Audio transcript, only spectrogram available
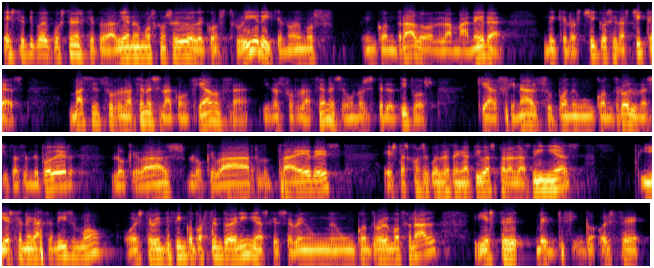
este tipo de cuestiones que todavía no hemos conseguido de construir y que no hemos encontrado la manera de que los chicos y las chicas basen sus relaciones en la confianza y no sus relaciones en unos estereotipos que al final suponen un control y una situación de poder, lo que va, lo que va a traer es estas consecuencias negativas para las niñas y este negacionismo o este 25% de niñas que se ven en un control emocional y este 25 o este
